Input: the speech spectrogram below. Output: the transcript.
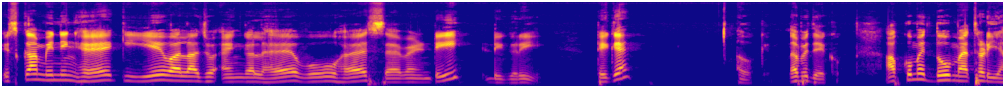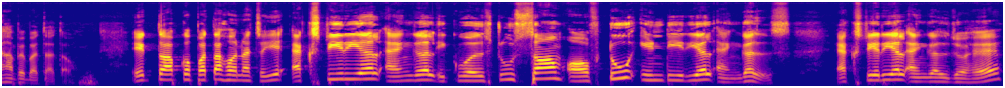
इसका मीनिंग है कि ये वाला जो एंगल है, वो है सेवेंटी डिग्री ठीक है? ओके अभी देखो. आपको मैं दो मेथड यहाँ पे बताता हूँ. एक तो आपको पता होना चाहिए exterior angle equals to sum of two interior angles exterior angle जो है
